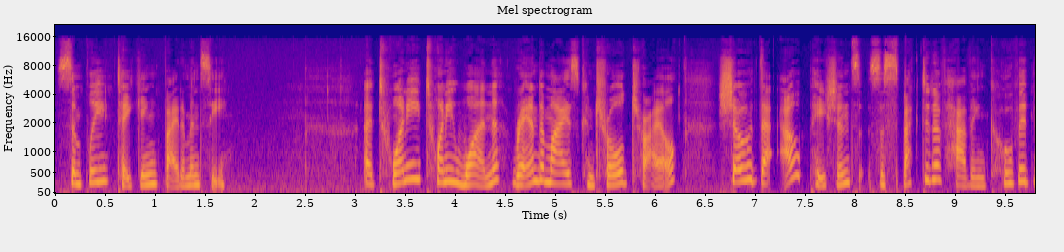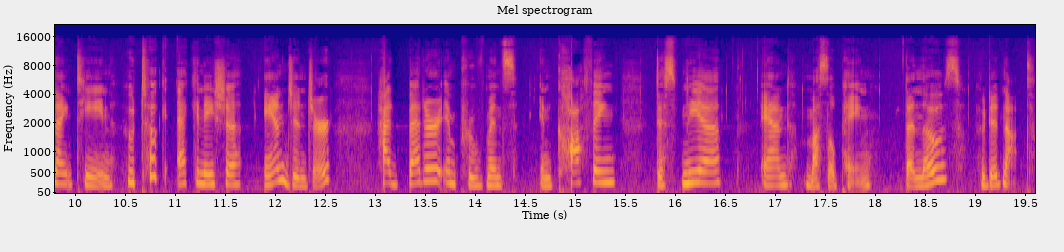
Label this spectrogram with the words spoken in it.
simply taking vitamin C. A 2021 randomized controlled trial showed that outpatients suspected of having COVID 19 who took echinacea and ginger had better improvements in coughing, dyspnea, and muscle pain than those who did not.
